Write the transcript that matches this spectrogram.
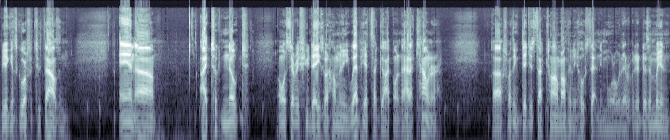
be against Gore for 2000. And uh, I took note almost every few days about how many web hits I got on. I had a counter uh, from I think digits.com. I don't think they host that anymore or whatever, but there's a million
